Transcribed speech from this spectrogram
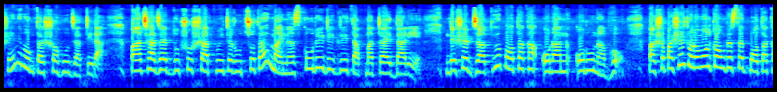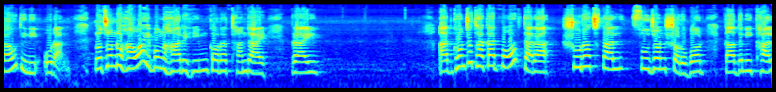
সেন এবং তার সহযাত্রীরা। পাঁচ হাজার দুশো সাত মিটার উচ্চতায় মাইনাস কুড়ি ডিগ্রি তাপমাত্রায় দাঁড়িয়ে দেশের জাতীয় পতাকা ওড়ান অরুণাভ। পাশাপাশি তৃণমূল কংগ্রেসের পতাকাও তিনি ওড়ান। প্রচণ্ড হাওয়া এবং হাড় হিম করা ঠান্ডায় প্রায় আধ ঘণ্টা থাকার পর তারা সুরাজতাল সুজন সরোবর, কাঁদনি খাল,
